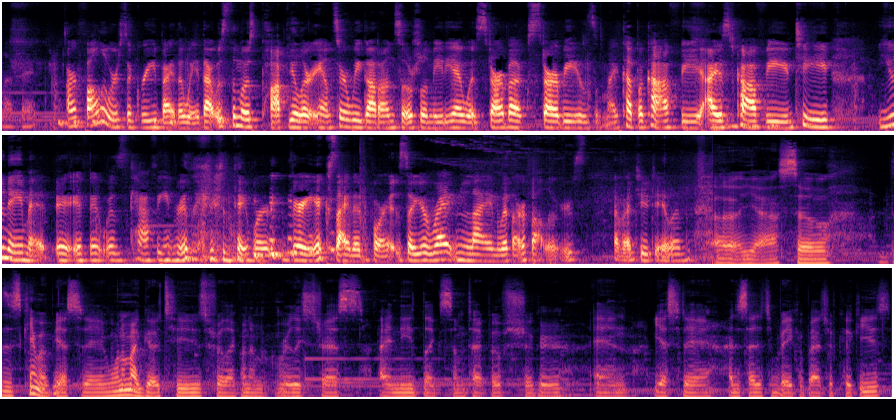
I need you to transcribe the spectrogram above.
Love it. Our followers agree, by the way. That was the most popular answer we got on social media was Starbucks, Starbies, my cup of coffee, iced coffee, tea, you name it. If it was caffeine related, they were very excited for it. So you're right in line with our followers. How about you, Jalen? Uh, yeah, so this came up yesterday. One of my go-tos for like when I'm really stressed, I need like some type of sugar. And yesterday, I decided to bake a batch of cookies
